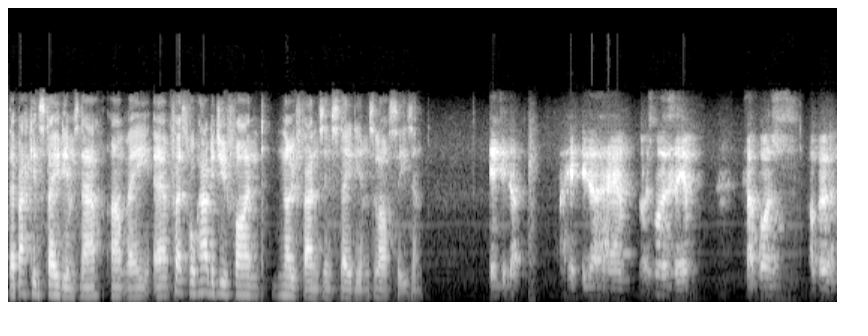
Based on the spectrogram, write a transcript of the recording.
They're back in stadiums now, aren't they? Um, first of all, how did you find no fans in stadiums last season? I hated it. I hated it. Um, it's not the same. That was about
